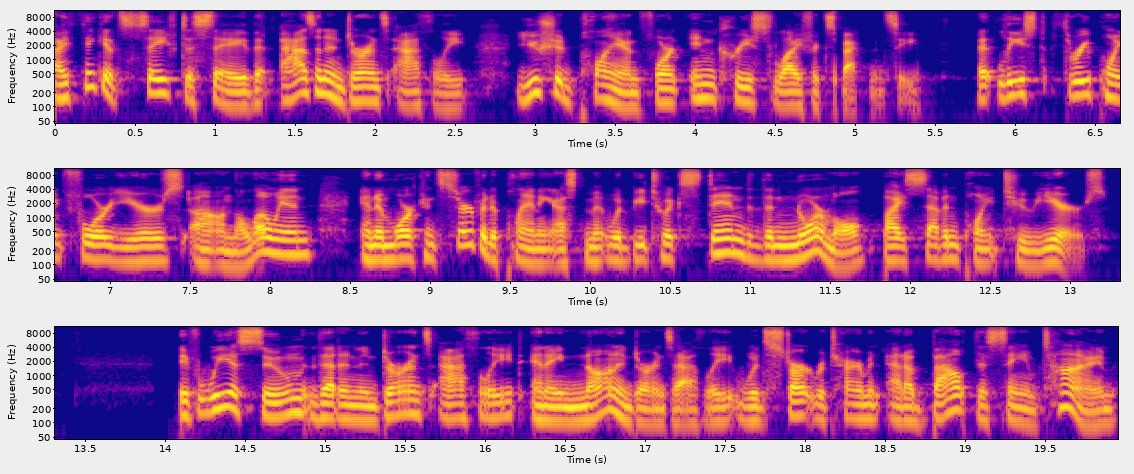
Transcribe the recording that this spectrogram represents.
I think it's safe to say that as an endurance athlete, you should plan for an increased life expectancy. At least 3.4 years uh, on the low end, and a more conservative planning estimate would be to extend the normal by 7.2 years. If we assume that an endurance athlete and a non endurance athlete would start retirement at about the same time,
